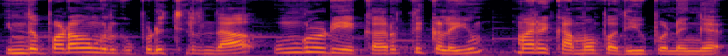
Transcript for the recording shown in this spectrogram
இந்த படம் உங்களுக்கு பிடிச்சிருந்தா உங்களுடைய கருத்துக்களையும் மறக்காமல் பதிவு பண்ணுங்கள்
